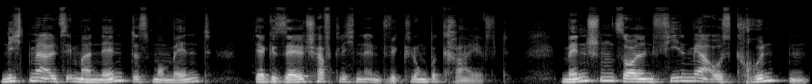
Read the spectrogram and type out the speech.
nicht mehr als immanentes Moment der gesellschaftlichen Entwicklung begreift. Menschen sollen vielmehr aus Gründen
